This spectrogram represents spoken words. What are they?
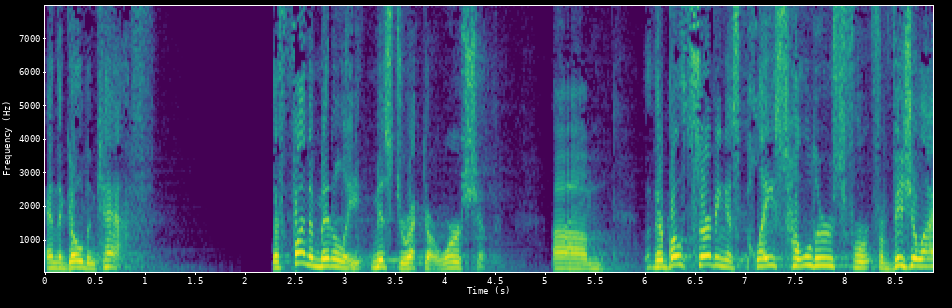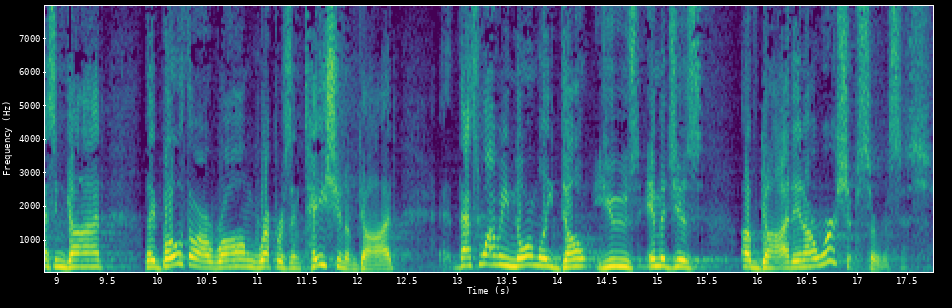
and the golden calf? They fundamentally misdirect our worship. Um, they're both serving as placeholders for, for visualizing God. They both are a wrong representation of God. That's why we normally don't use images of God in our worship services.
